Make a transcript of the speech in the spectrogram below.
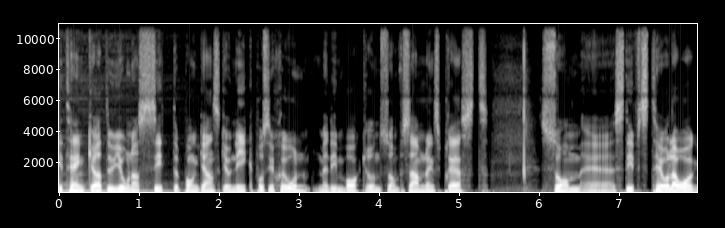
Vi tänker att du Jonas sitter på en ganska unik position med din bakgrund som församlingspräst, som eh, stiftsteolog,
